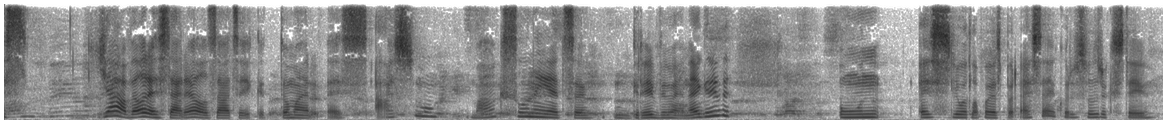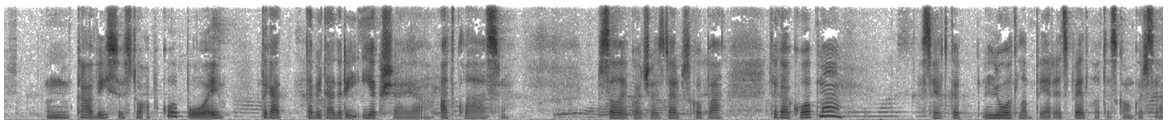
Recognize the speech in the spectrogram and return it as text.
es, jā, vēlreiz tā realizācija, ka tomēr es esmu māksliniece, gribi vai negribi. Un es ļoti lepojos par esēju, kuras uzrakstīju, un kā visu es to apkopoju. Tā, kā, tā bija tāda arī iekšējā atklāsme, saliekot šos darbus kopā. Tā kā kopumā Es teiktu, ka ļoti labi pieredze piedaloties konkursā.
